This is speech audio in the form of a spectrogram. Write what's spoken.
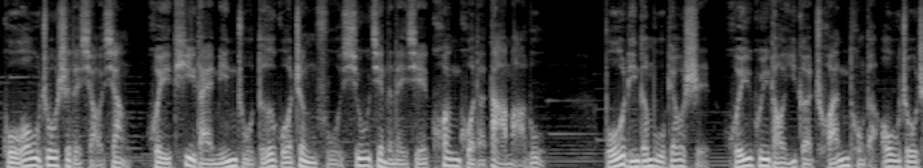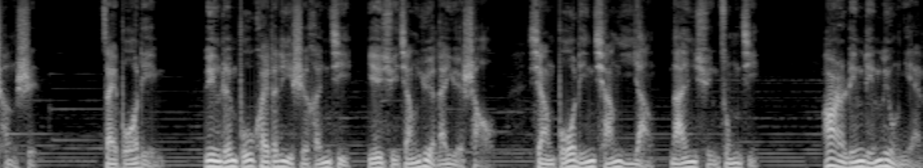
古欧洲式的小巷会替代民主德国政府修建的那些宽阔的大马路。柏林的目标是回归到一个传统的欧洲城市。在柏林，令人不快的历史痕迹也许将越来越少，像柏林墙一样难寻踪迹。二零零六年，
